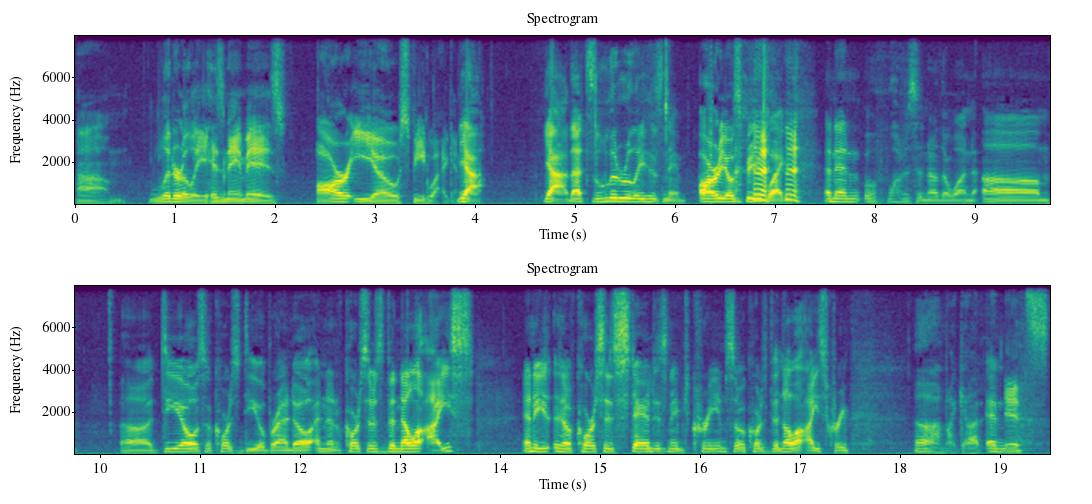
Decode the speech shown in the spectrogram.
um, literally his name is REO Speedwagon. yeah, yeah, that's literally his name, REO Speedwagon. and then oh, what was another one? Um, uh, Dio is of course Dio Brando, and then of course there's Vanilla Ice, and he and of course his stand is named Cream, so of course Vanilla Ice Cream. Oh my god! And it's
